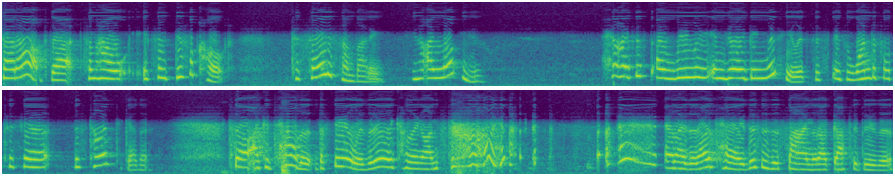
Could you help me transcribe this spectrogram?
set up that somehow it's so difficult to say to somebody, you know, I love you. And I just, I really enjoy being with you. It's just, it's wonderful to share this time together. So I could tell that the fear was really coming on strong. and I said, okay, this is a sign that I've got to do this.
